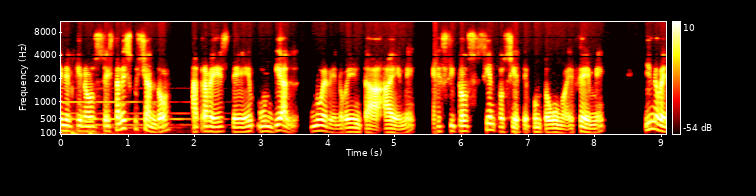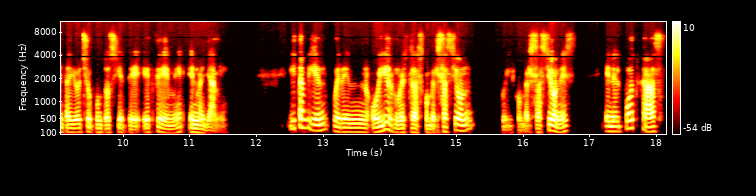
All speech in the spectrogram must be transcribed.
en el que nos están escuchando a través de Mundial 990 AM, éxitos 107.1 FM y 98.7 FM en Miami. Y también pueden oír nuestras conversación y conversaciones en el podcast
